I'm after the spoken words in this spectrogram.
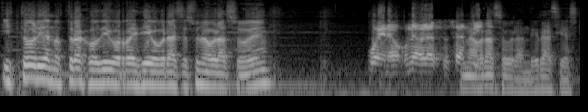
historia nos trajo Diego Reyes. Diego, gracias. Un abrazo, ¿eh? Bueno, un abrazo, Santi. Un abrazo grande, gracias.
